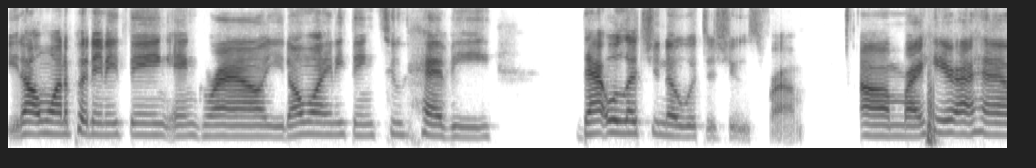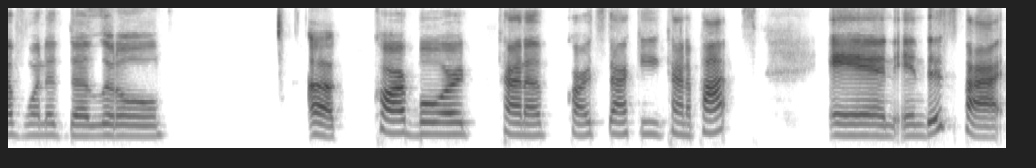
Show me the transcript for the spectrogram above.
you don't want to put anything in ground, you don't want anything too heavy, that will let you know what to choose from. Um, right here, I have one of the little uh, cardboard kind of cardstocky kind of pots. And in this pot,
